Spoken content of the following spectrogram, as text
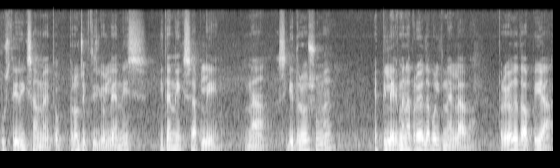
που στηρίξαμε το project της Yoleni's ήταν η εξής απλή. Να συγκεντρώσουμε επιλεγμένα προϊόντα από όλη την Ελλάδα. Προϊόντα τα οποία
